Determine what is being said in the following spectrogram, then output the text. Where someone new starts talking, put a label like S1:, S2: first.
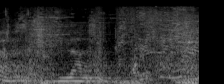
S1: First blood.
